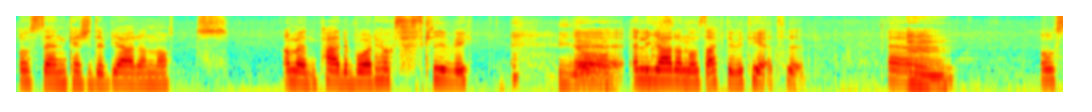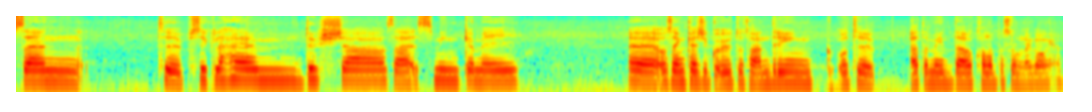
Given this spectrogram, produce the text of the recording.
och sen kanske typ göra något, ja men paddleboard har jag också skrivit. ja. Eh, eller göra någon sån aktivitet typ. Ehm, Mm. Och sen typ cykla hem, duscha, så här, sminka mig. Eh, och sen kanske gå ut och ta en drink och typ äta middag och kolla på solnedgången.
